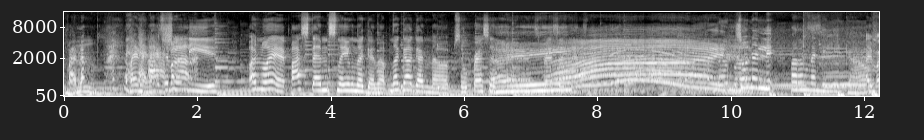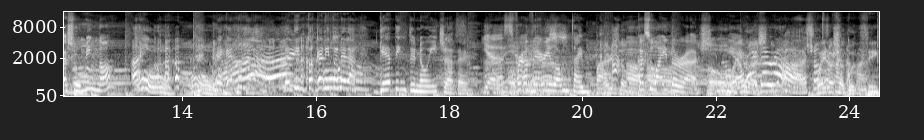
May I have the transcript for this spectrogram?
Parang, may, kasi mga- Actually, ano eh, past tense na yung naganap. Nagaganap. So, present tense. Present tense. So, nanli- parang nanliligaw. I'm assuming, no? Oo. Oo. Hindi, ganito na lang. Ganito, ganito na lang. Getting to know each other. Yes, for a very long time pa. Very long. Because why the rush? Oo. Why Yeah, why rush? the diba? rush? Oo Why rush nga a good naman. thing?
